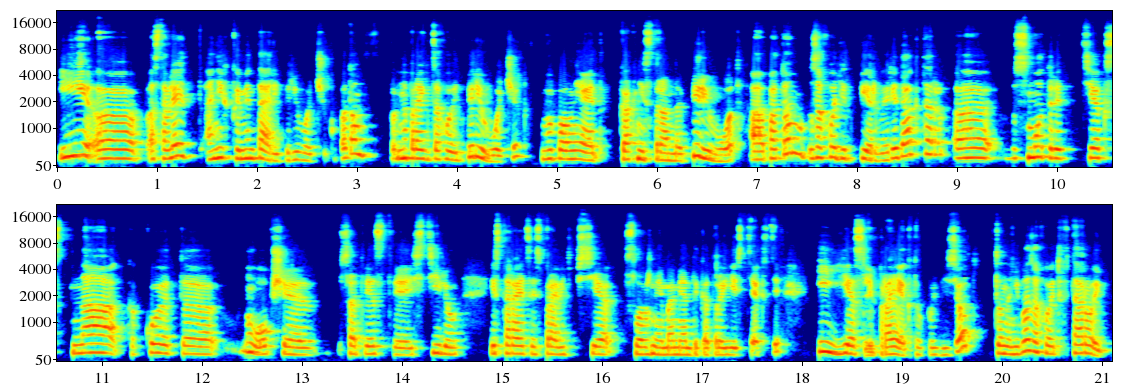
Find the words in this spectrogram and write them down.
и э, оставляет о них комментарий переводчику. Потом на проект заходит переводчик, выполняет, как ни странно, перевод, а потом заходит первый редактор, смотрит текст на какое-то ну, общее соответствие стилю и старается исправить все сложные моменты, которые есть в тексте. И если проекту повезет, то на него заходит второй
